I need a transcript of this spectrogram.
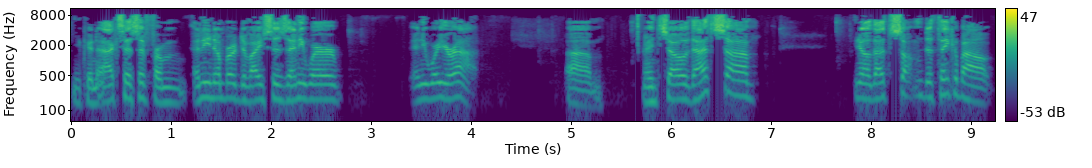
you can access it from any number of devices anywhere anywhere you're at. Um, and so that's uh, you know that's something to think about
